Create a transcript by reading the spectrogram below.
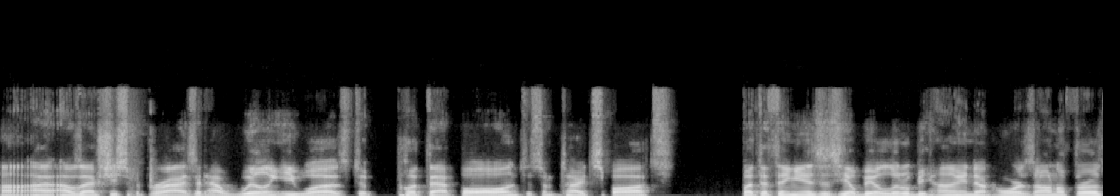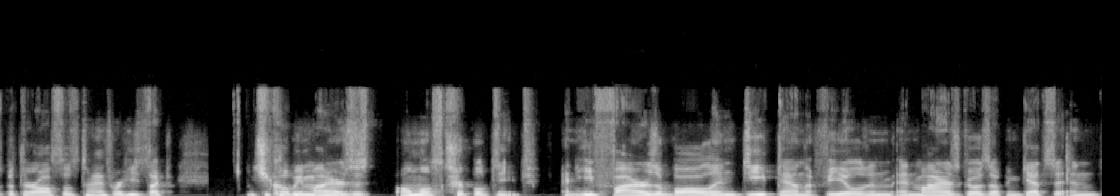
Uh, I, I was actually surprised at how willing he was to put that ball into some tight spots. But the thing is, is he'll be a little behind on horizontal throws, but there are also times where he's like, Jakobi Meyers is almost triple teamed and he fires a ball in deep down the field and, and Meyers goes up and gets it. And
